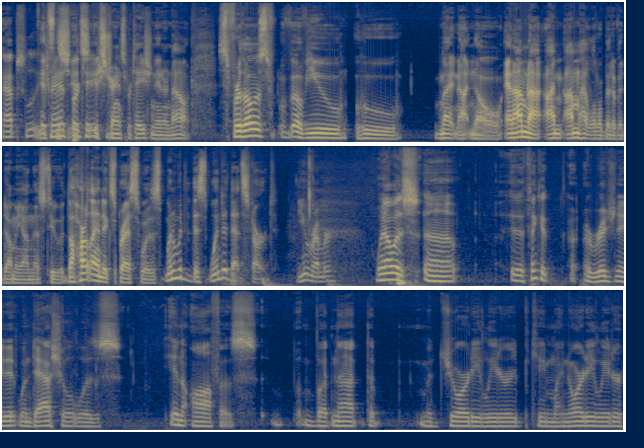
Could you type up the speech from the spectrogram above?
Absolutely. it's, the- it's- Transportation. It's, transportation in and out. So for those of you who might not know, and I'm not, I'm I'm a little bit of a dummy on this too. The Heartland Express was when would this? When did that start? Do you remember? Well, was uh, I think it originated when Daschle was in office, but not the majority leader. He became minority leader.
